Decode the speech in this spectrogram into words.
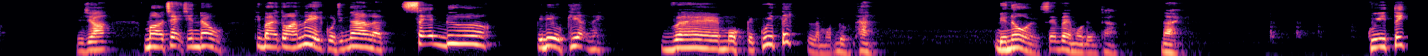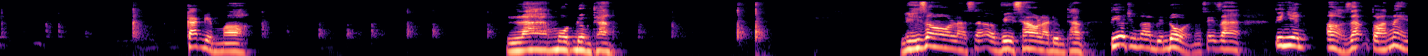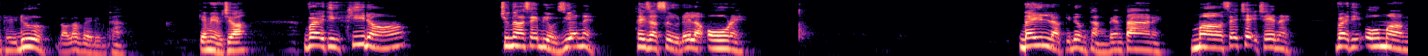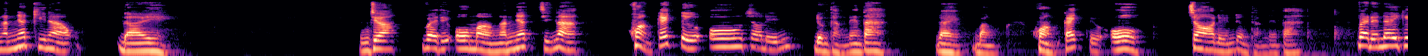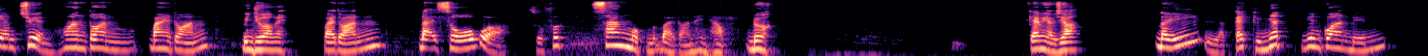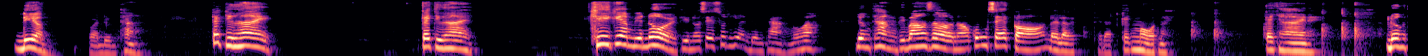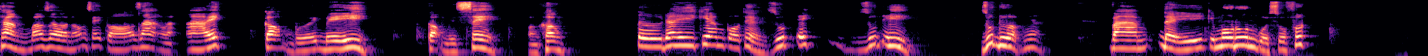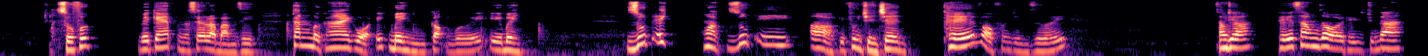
Hiểu chưa? M chạy trên đâu? Thì bài toán này của chúng ta là sẽ đưa cái điều kiện này về một cái quy tích là một đường thẳng. Biến đổi sẽ về một đường thẳng. Này. Quy tích các điểm M là một đường thẳng. Lý do là vì sao là đường thẳng? Tiếp chúng ta biến đổi nó sẽ ra. Tuy nhiên, ở dạng toán này thầy đưa, đó là về đường thẳng. Các em hiểu chưa? Vậy thì khi đó chúng ta sẽ biểu diễn này. Thầy giả sử đây là O này. Đây là cái đường thẳng delta này. M sẽ chạy trên này. Vậy thì OM ngắn nhất khi nào? Đây. Đúng chưa? Vậy thì OM ngắn nhất chính là khoảng cách từ O cho đến đường thẳng delta. Đây bằng khoảng cách từ O cho đến đường thẳng delta. Vậy đến đây các em chuyển hoàn toàn bài toán bình thường này, bài toán đại số của số phức sang một bài toán hình học được. Các em hiểu chưa? Đấy là cách thứ nhất liên quan đến điểm và đường thẳng. Cách thứ hai, cách thứ hai, khi các em biến đổi thì nó sẽ xuất hiện đường thẳng đúng không? Đường thẳng thì bao giờ nó cũng sẽ có, đây là thể đặt cách một này, cách 2 này. Đường thẳng bao giờ nó cũng sẽ có dạng là AX cộng với BI cộng với C bằng 0. Từ đây các em có thể rút X, rút Y, rút được nha. Và đẩy cái module của số phức. Số phức V kép nó sẽ là bằng gì? Căn bậc 2 của x bình cộng với y bình. Rút x hoặc rút y ở cái phương trình trên, thế vào phương trình dưới Xong chưa? Thế xong rồi thì chúng ta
